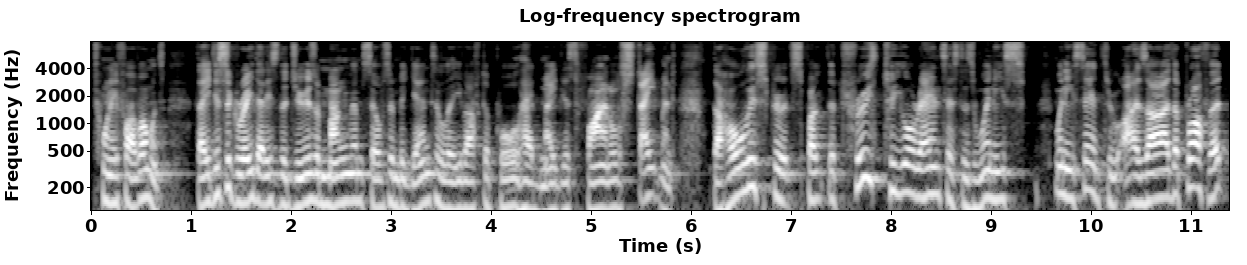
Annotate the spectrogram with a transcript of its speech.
25 onwards. They disagreed, that is, the Jews among themselves, and began to leave after Paul had made this final statement. The Holy Spirit spoke the truth to your ancestors when he, when he said through Isaiah the prophet,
